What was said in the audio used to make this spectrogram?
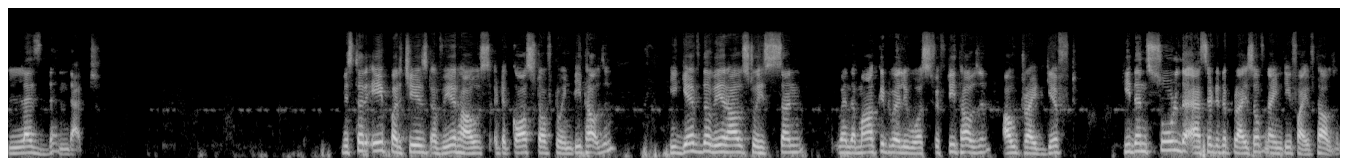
less than that. Mr. A purchased a warehouse at a cost of 20,000. He gave the warehouse to his son when the market value was 50,000 outright gift he then sold the asset at a price of 95,000.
